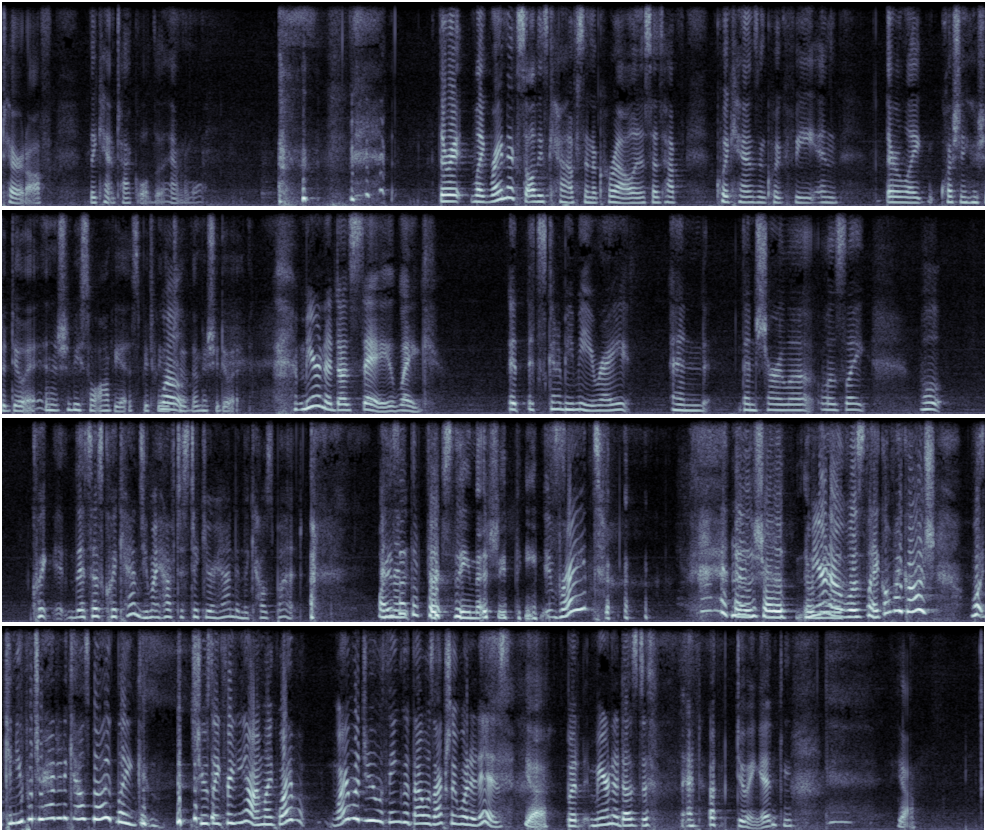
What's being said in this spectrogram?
tear it off. They can't tackle the animal. They're right, like right next to all these calves in a corral, and it says have quick hands and quick feet, and they're like questioning who should do it, and it should be so obvious between the two of them who should do it. Mirna does say like it it's gonna be me, right? And then Charla was like, Well quick it says quick hands, you might have to stick your hand in the cow's butt. Why And is then- that the first thing that she thinks? right? And then Charlotte, or oh, Mirna was like, Oh my gosh, what can you put your hand in a cow's butt? Like she was like freaking out. I'm like, Why why would you think that that was actually what it is? Yeah. But Mirna does end up doing it. Yeah.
